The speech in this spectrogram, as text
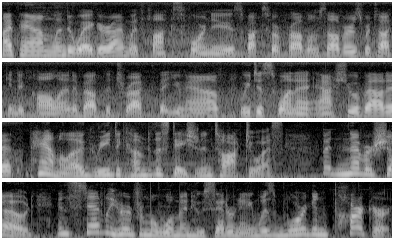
Hi, Pam. Linda Wager. I'm with Fox 4 News, Fox 4 Problem Solvers. We're talking to Colin about the truck that you have. We just want to ask you about it. Pamela agreed to come to the station and talk to us, but never showed. Instead, we heard from a woman who said her name was Morgan Parker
